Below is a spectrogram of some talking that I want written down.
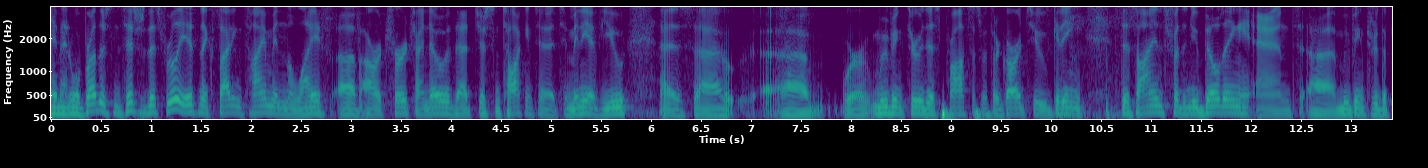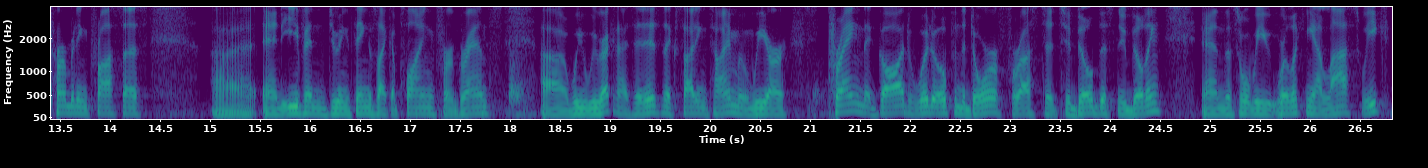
Amen. Well, brothers and sisters, this really is an exciting time in the life of our church. I know that just in talking to, to many of you as uh, uh, we're moving through this process with regard to getting designs for the new building and uh, moving through the permitting process, uh, and even doing things like applying for grants, uh, we, we, recognize it is an exciting time, and we are praying that God would open the door for us to, to build this new building. And this is what we were looking at last week.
